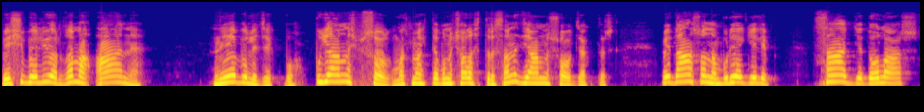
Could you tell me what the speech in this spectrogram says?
5'i bölüyoruz ama A ne? Neye bölecek bu? Bu yanlış bir sorgu. Matematikte bunu çalıştırırsanız yanlış olacaktır. Ve daha sonra buraya gelip sadece dolar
